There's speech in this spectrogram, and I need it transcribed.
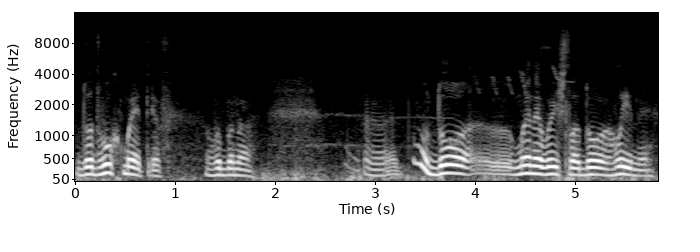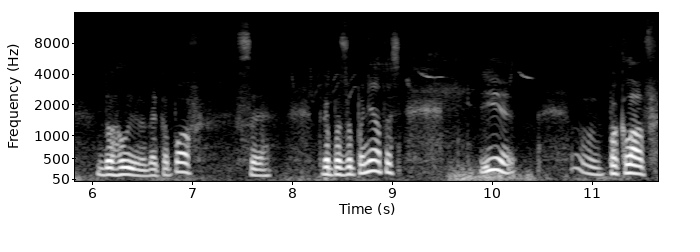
до 2 метрів глибина. Е, Ну, до, в мене вийшло до глини, до глини докопав, все. Треба зупинятись. І поклав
